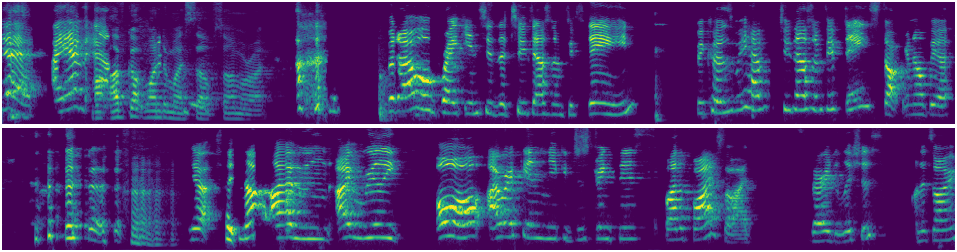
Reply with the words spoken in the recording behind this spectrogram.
yeah, I am out. I've got one to myself, so I'm all right. but I will break into the 2015 because we have 2015 stock, and I'll be a yeah. No, I'm. I really. Or I reckon you could just drink this by the fireside. It's very delicious on its own.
